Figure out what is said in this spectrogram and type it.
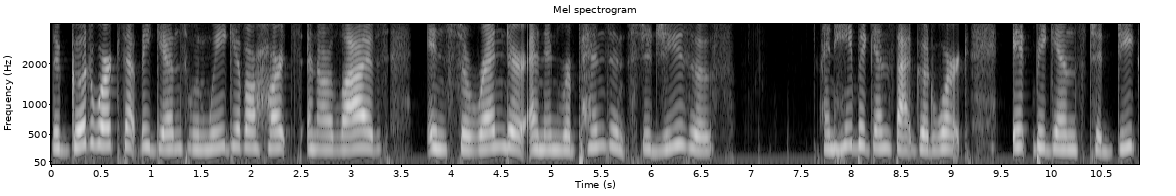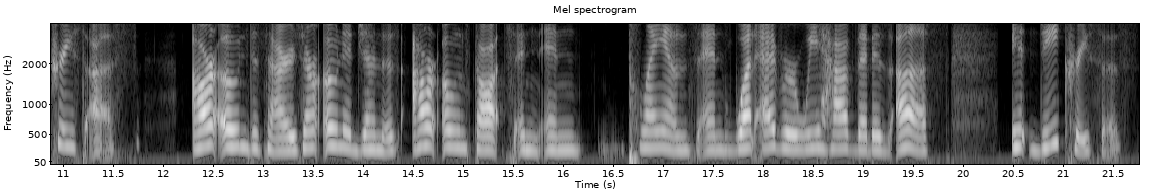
the good work that begins when we give our hearts and our lives in surrender and in repentance to Jesus. And he begins that good work. It begins to decrease us, our own desires, our own agendas, our own thoughts and, and plans, and whatever we have that is us. It decreases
